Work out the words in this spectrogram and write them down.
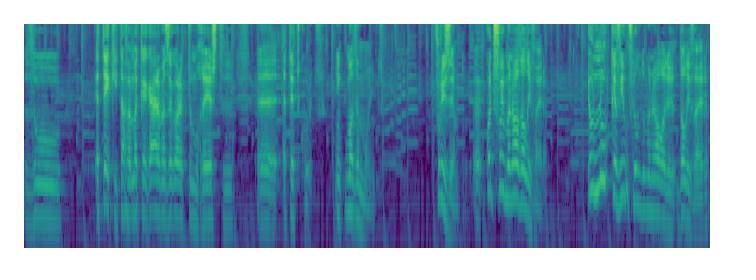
do. Até aqui estava-me a cagar, mas agora que tu morreste, eh, até te curto. Incomoda-me muito. Por exemplo, eh, quando foi o Manuel de Oliveira, eu nunca vi um filme do Manuel de Oliveira,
